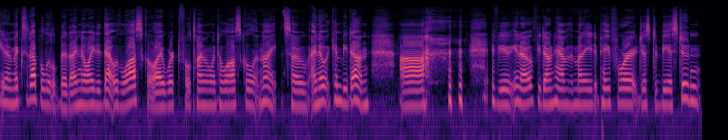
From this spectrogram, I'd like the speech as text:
you know, mix it up a little bit. I know I did that with law school. I worked full time and went to law school at night, so I know it can be done. Uh, if you you know if you don't have the money to pay for it just to be a student,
